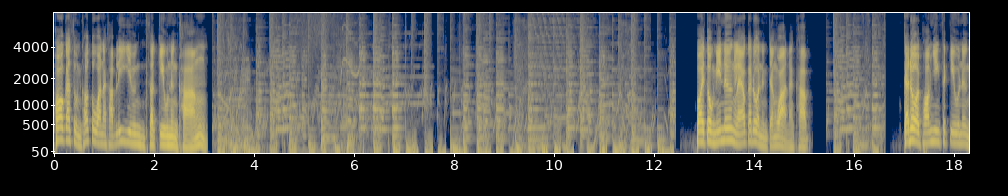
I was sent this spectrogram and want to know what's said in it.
พอกระสุนเข้าตัวนะครับรียิงสกิลหนึ่งครั้ง ปล่อยตรงนิดนึงแล้วกระโดดหนึ่งจังหวะนะครับ กระโดดพร้อมยิงสกิลหนึ่ง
